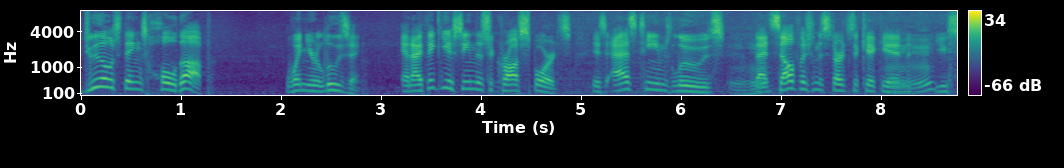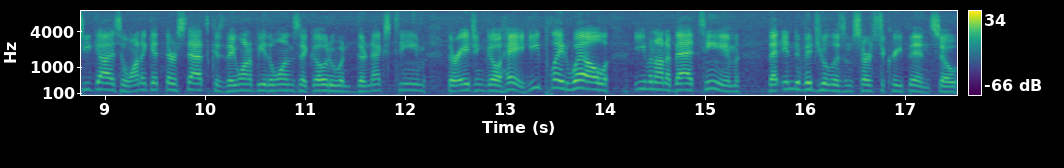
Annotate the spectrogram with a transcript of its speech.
do those things hold up when you're losing? And I think you've seen this across sports, is as teams lose, Mm-hmm. that selfishness starts to kick in. You see guys who want to get their stats because they want to be the ones that go to their next team, their agent go, hey, he played well even on a bad team. That individualism starts to creep in. So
